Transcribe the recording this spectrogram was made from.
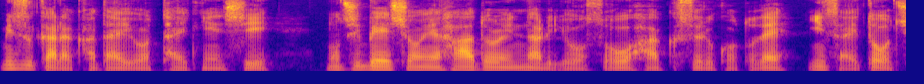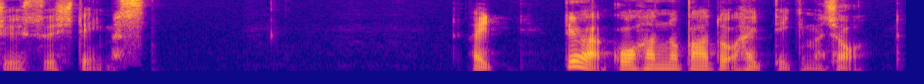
自ら課題を体験し、モチベーションやハードルになる要素を把握することで、インサイトを抽出しています。はい。では、後半のパート入っていきましょう。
